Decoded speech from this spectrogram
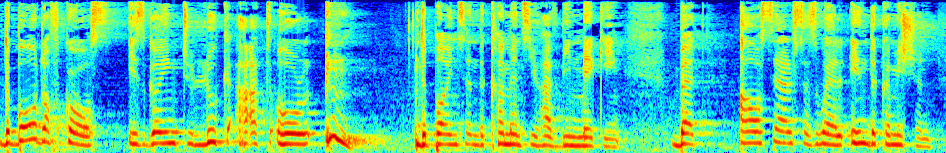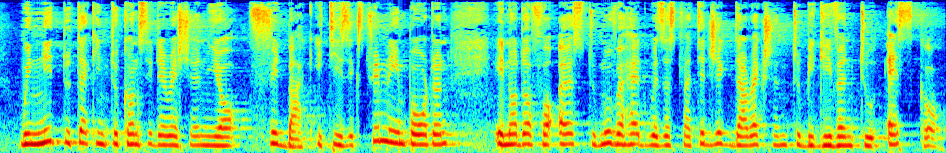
The board, of course, is going to look at all the points and the comments you have been making, but ourselves as well in the Commission we need to take into consideration your feedback. It is extremely important in order for us to move ahead with a strategic direction to be given to ESCO.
